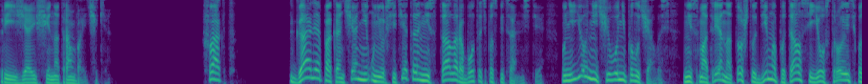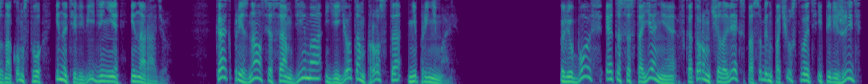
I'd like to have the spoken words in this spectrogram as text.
приезжающий на трамвайчике. Факт. Галя по окончании университета не стала работать по специальности. У нее ничего не получалось, несмотря на то, что Дима пытался ее устроить по знакомству и на телевидении, и на радио. Как признался сам Дима, ее там просто не принимали. Любовь — это состояние, в котором человек способен почувствовать и пережить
